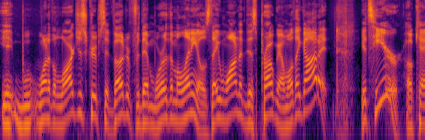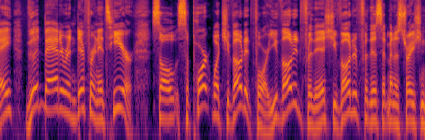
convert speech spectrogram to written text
it- one of the largest groups that voted for them were the millennials. They wanted this program. Well, they got it. It's here. Okay, good, bad, or indifferent. It's here. So support what you voted for. You voted for this. You voted for this administration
